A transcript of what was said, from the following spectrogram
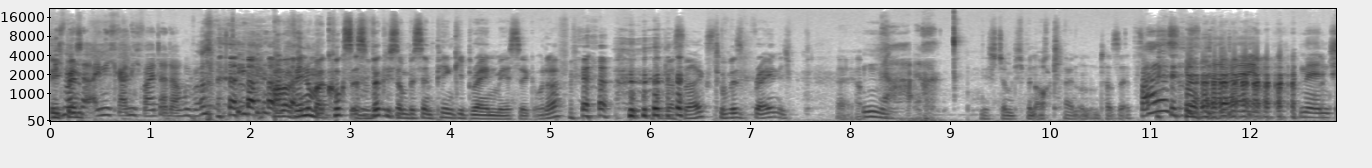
Ich Ich bin, möchte eigentlich gar nicht weiter darüber aber wenn du mal guckst, ist es wirklich so ein bisschen Pinky Brain mäßig, oder? Wenn du das sagst. Du bist Brain, ich. Ja, ja. Na, ach, Nee, stimmt, ich bin auch klein und untersetzt. Was? Nein, Mensch,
